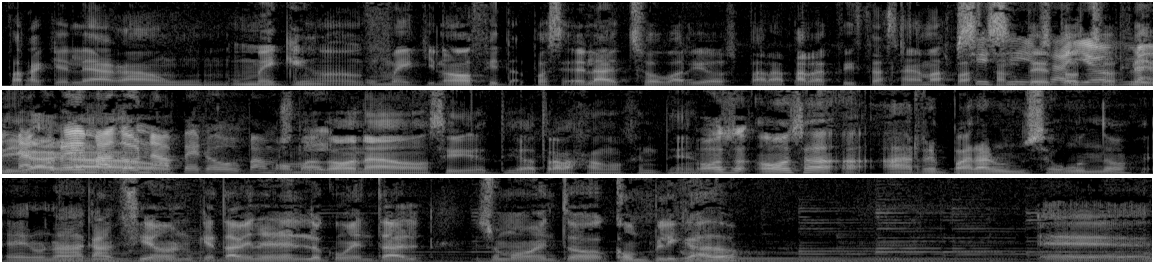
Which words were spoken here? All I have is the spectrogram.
para que le haga un, Un making of. un making of y tal. Pues él ha hecho varios para, para artistas además Sí, sí, bastante o sea, yo tochos. me- Lady me acuerdo de Gaga Madonna, o- pero vamos O que- Madonna o sí, el tío ha trabajado con gente. Vamos, a- vamos a, a- reparar un segundo en una canción que también en el documental es un momento complicado. Eh,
